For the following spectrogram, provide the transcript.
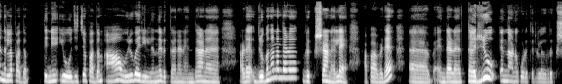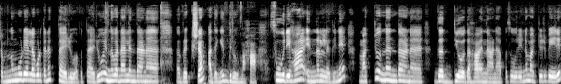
എന്നുള്ള പദം. ത്തിന് യോജിച്ച പദം ആ ഒരു വരിയിൽ നിന്ന് എടുക്കാനാണ്. എന്താണ്? അവിടെ ധ്രുവം എന്ന് പറഞ്ഞാൽ എന്താണ്? വൃക്ഷമാണ് അല്ലേ? അപ്പോൾ അവിടെ എന്താണ്? തരു എന്നാണ് കൊടുത്തിട്ടുള്ളത്. വൃക്ഷം എന്നും കൂടിയല്ല കൊടുത്തത് തരു. അപ്പോൾ തരു എന്ന് പറഞ്ഞാൽ എന്താണ്? വൃക്ഷം അല്ലെങ്കിൽ ധ്രുമഹ. സൂര്യ എന്നുള്ളതിന് മറ്റൊന്ന് എന്താണ്? ഗദ്യോദഹ എന്നാണ്. അപ്പോൾ സൂര്യന് മറ്റൊരു പേര്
